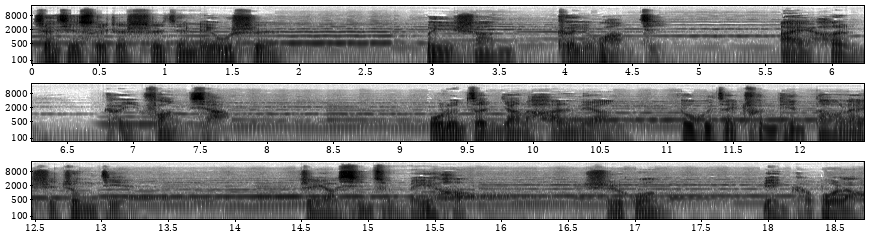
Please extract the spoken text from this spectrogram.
相信随着时间流逝，悲伤可以忘记，爱恨可以放下。无论怎样的寒凉，都会在春天到来时终结。只要心存美好，时光便可不老。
